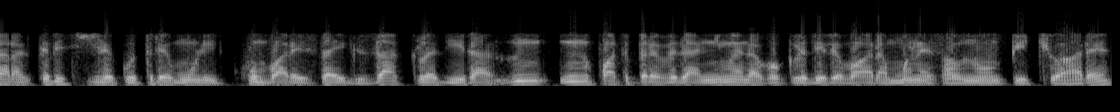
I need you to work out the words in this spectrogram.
caracteristicile cu tremurului, cum va rezista exact clădirea. Nu, nu poate prevedea nimeni dacă o clădire va rămâne sau nu în picioare,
